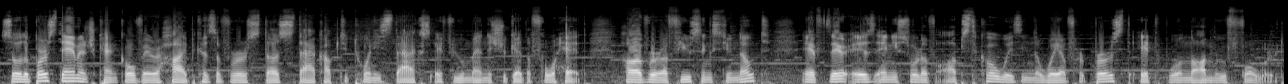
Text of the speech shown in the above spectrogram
So the burst damage can go very high because the burst does stack up to 20 stacks if you manage to get a full hit. However, a few things to note, if there is any sort of obstacle within the way of her burst, it will not move forward.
